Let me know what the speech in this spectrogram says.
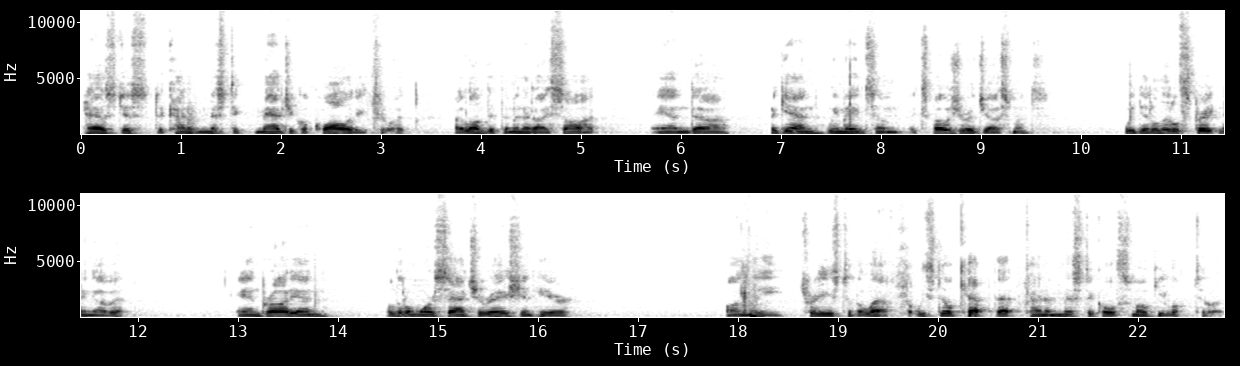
has just a kind of mystic, magical quality to it. I loved it the minute I saw it. And uh, again, we made some exposure adjustments. We did a little straightening of it and brought in a little more saturation here on the trees to the left, but we still kept that kind of mystical, smoky look to it.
